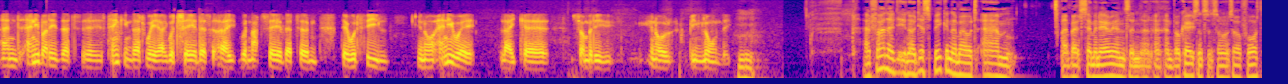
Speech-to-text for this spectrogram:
And anybody that uh, is thinking that way, I would say that I would not say that um, they would feel, you know, anyway like uh, somebody, you know, being lonely. Mm. And Father, you know, just speaking about um, about seminarians and, and, and, vocations and so on and so forth.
